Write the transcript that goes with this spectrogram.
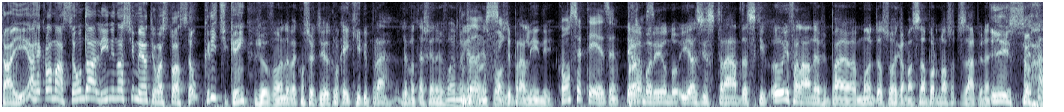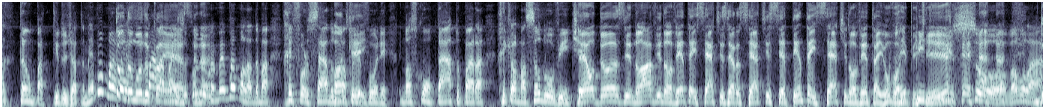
Tá aí a reclamação da Aline Nascimento. É uma situação crítica, hein? Giovana vai com certeza colocar a equipe para levantar essa Giovana. Amanhã dá resposta para a Aline. Com certeza. Ela Moreno e as estradas que. Eu ia falar, né? Manda a sua reclamação para o nosso WhatsApp, né? Isso. Mas tá tão batido já também. Vamos, Todo mundo conhece, mais, né? Vamos lá, dar uma reforçada no Ok. nosso telefone, nosso contato para reclamação do ouvinte. É o 1299707 7791. Vou Repita repetir. isso. Vamos lá.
